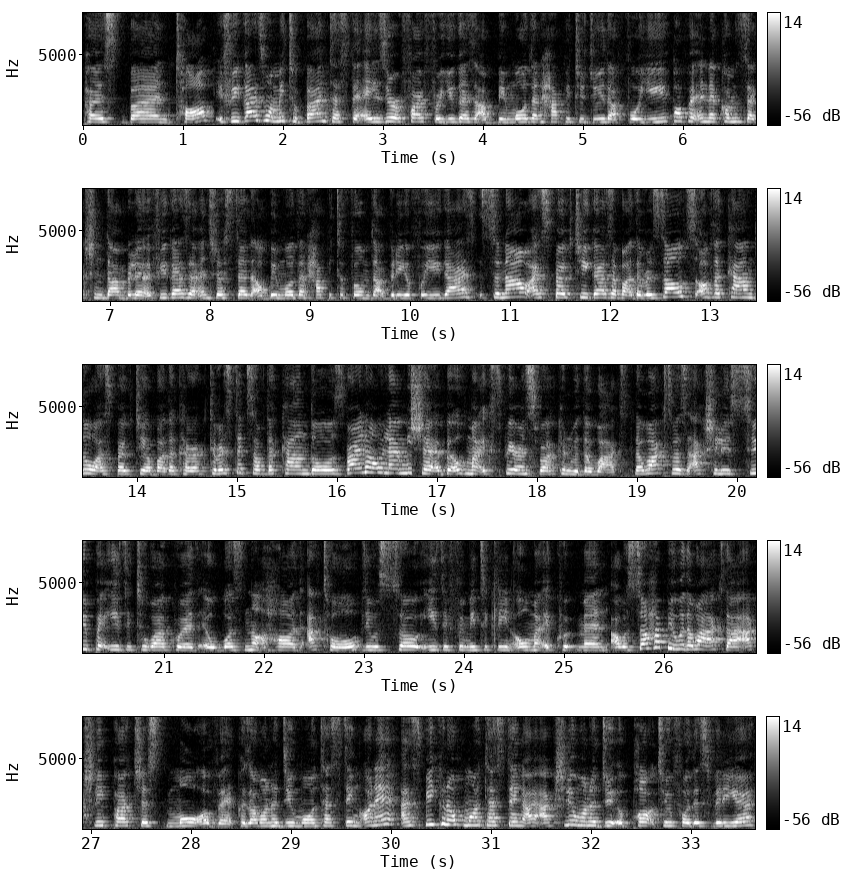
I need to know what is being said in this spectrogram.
post burn top. If you guys want me to burn test the A05 for you guys, I'll be more than happy to do that for you. Pop it in the comment section down below. If you guys are interested, I'll be more than happy to film that video for you guys. So now I spoke to you guys about the results of the candle. I spoke to you about the characteristics of the candles. Right now, let me share a bit of my experience working with the wax. The wax was actually super easy to work with. It was not hard at all. It was so easy for me to clean all my equipment. I was so happy with the wax that I actually purchased more of it because I want to do more testing on it. And speaking of more testing, I actually want to do a part two for this video.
